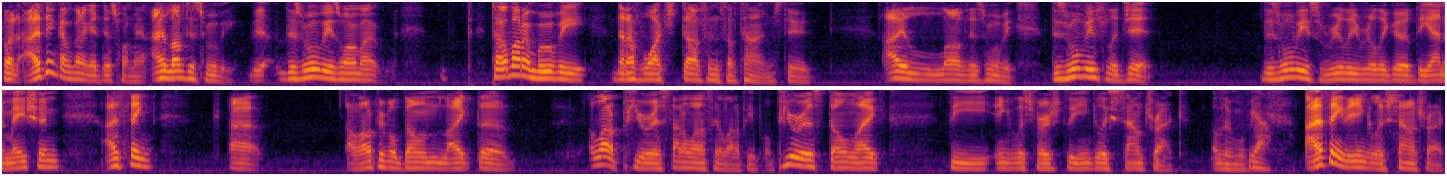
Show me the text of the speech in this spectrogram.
but I think I'm gonna get this one, man. I love this movie. The- This movie is one of my. Talk about a movie that I've watched dozens of times, dude. I love this movie. This movie is legit. This movie is really, really good. The animation, I think, uh, a lot of people don't like the. A lot of purists. I don't want to say a lot of people. Purists don't like the English version, the English soundtrack of the movie. Yeah. I think the English soundtrack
